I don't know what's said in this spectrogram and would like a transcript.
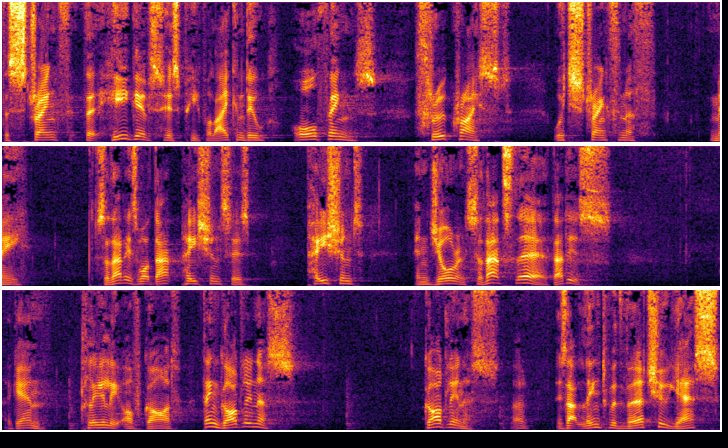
the strength that He gives His people. I can do all things through Christ, which strengtheneth me. So that is what that patience is patient endurance. So that's there. That is, again, clearly of God. Then godliness. Godliness. Is that linked with virtue? Yes.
